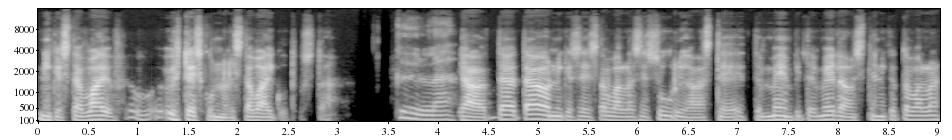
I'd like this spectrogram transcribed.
niin sitä vai, yhteiskunnallista vaikutusta. Kyllä. Ja tämä on niin se tavallaan se suuri haaste, että meidän pitää, meillä on sitten niin tavallaan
